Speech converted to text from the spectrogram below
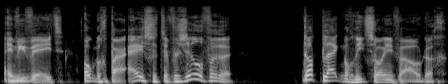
En wie weet ook nog een paar eisen te verzilveren. Dat blijkt nog niet zo eenvoudig.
